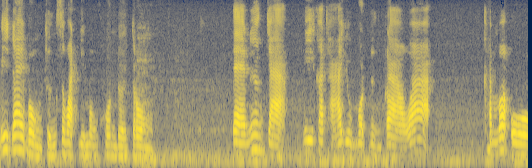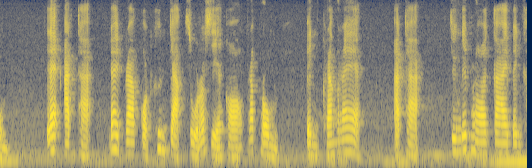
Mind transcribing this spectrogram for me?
มิได้บ่งถึงสวัสดิมงคลโดยตรง แต่เนื่องจากมีคาถาอยู่บทหนึ่งกล่าวว่า คำว่าโอม และอัฏฐะได้ปรากฏขึ้นจากสุรเสียงของพระพรหมเป็นครั้งแรก อัฏฐะจึงได้พลอยกลายเป็นค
